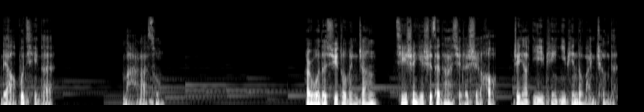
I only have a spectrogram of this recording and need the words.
了不起的马拉松。而我的许多文章，其实也是在大学的时候这样一篇一篇的完成的，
